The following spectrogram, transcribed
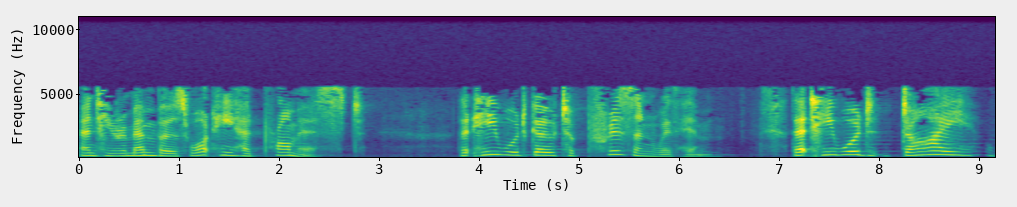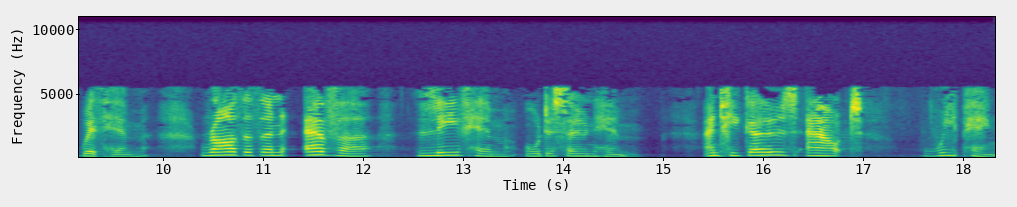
and he remembers what he had promised that he would go to prison with him, that he would die with him rather than ever leave him or disown him. And he goes out weeping.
